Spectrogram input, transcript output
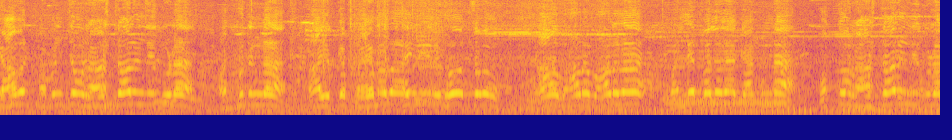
యావత్ ప్రపంచం రాష్ట్రాలన్నీ కూడా అద్భుతంగా ఆ యొక్క ప్రేమవాహిని రథోత్సవం ఆ వాడ వాడలా పల్లె పల్లెలా కాకుండా మొత్తం రాష్ట్రాలన్నీ కూడా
